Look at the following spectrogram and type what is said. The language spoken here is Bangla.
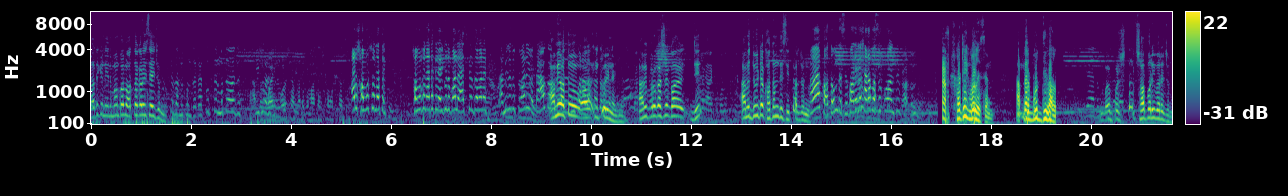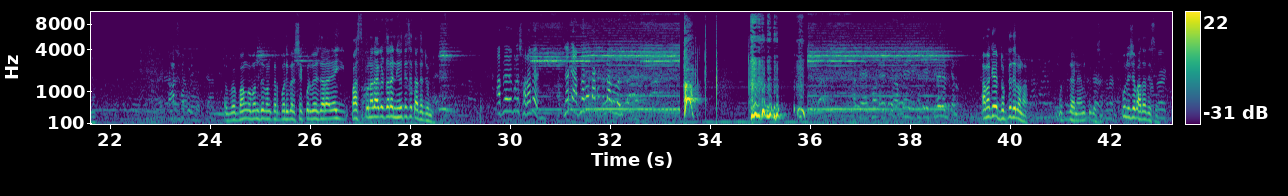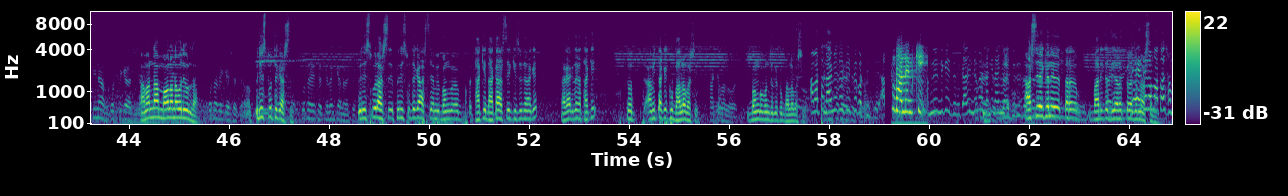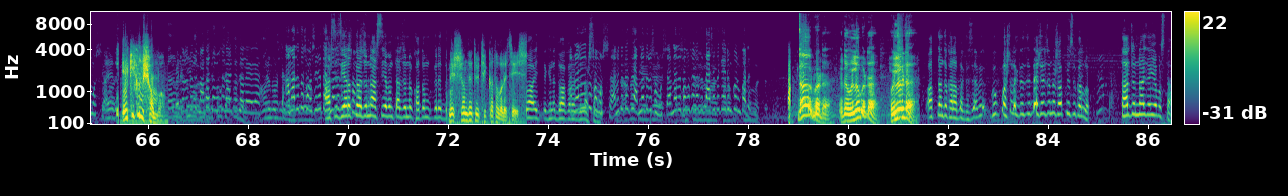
তাদেরকে নির্মমভাবে হত্যা করা হয়েছে এই জন্য। আরে সমস্যা না থাকে। সমস্যা না থাকলে এইগুলো বলে আজকাল জামানে আমি যদি করিও তাও তো আমি অত ই করি নাই। আমি প্রকাশ্যে জি? আমি দুইটা খতম দিছি তার জন্য। হ্যাঁ খতম করে সারা বছর কোরআন শরীফ খতম সঠিক বলেছেন। আপনার বুদ্ধি ভালো। তার সপরিবারের জন্য। বঙ্গবন্ধু এবং তার পরিবার শেখ পরিবার যারা এই পাঁচ পনেরো আগস্ট যারা নিহত হয়েছে তাদের জন্য। আপনারা এগুলো সরাবেন? নাকি আপনারাও তার সাথে পাগল হয়েছে আমাকে ঢুকতে দিল না। ঢুকতে দেয় না আমি তো গেছি। পুলিশে বাধা দিছে। আমার নাম মাওলানা অলিউল্লাহ। পিরিজপুর থেকে আসছি। পিরিজপুর আসছি পিরিজপুর থেকে আসছি। আমি বঙ্গ থাকি ঢাকা আসছি কিছুদিন আগে। ঢাকা এক জায়গায় থাকি। তো আমি তাকে খুব ভালোবাসি। বঙ্গবন্ধুকে খুব ভালোবাসি। আমার তো নাইমে যেতে ইচ্ছে করতেছে। বলেন কি? আসছি এখানে তার বাড়িটা জিয়ারত করার জন্য আসছি। এ কি করে সম্ভব আসছি জিয়ারত করার জন্য আসছি এবং তার জন্য খতম করে নিঃসন্দেহে তুই ঠিক কথা বলেছিস। এখানে দোয়া করার জন্য সমস্যা আমি তো দেখছি আপনাদেরও সমস্যা। আপনাদের সমস্যা না তো তার সাথে কি এরকম কোন করেন দাও বেটা এটা হইল বেটা হইল এটা। অত্যন্ত খারাপ লাগতেছে। আমি খুব কষ্ট লাগতেছে দেশের জন্য সবকিছু করল। তার জন্য এই অবস্থা।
